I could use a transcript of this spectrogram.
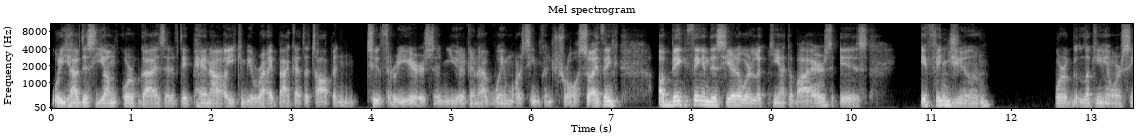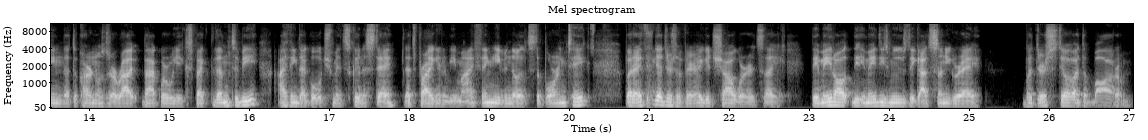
where you have this young core of guys that if they pan out, you can be right back at the top in two, three years, and you're to have way more team control. So I think a big thing in this year that we're looking at the buyers is if in June we're looking and we're seeing that the Cardinals are right back where we expected them to be, I think that Goldschmidt's going to stay. That's probably going to be my thing, even though it's the boring take. But I think that there's a very good shot where it's like they made all they made these moves, they got Sonny Gray, but they're still at the bottom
